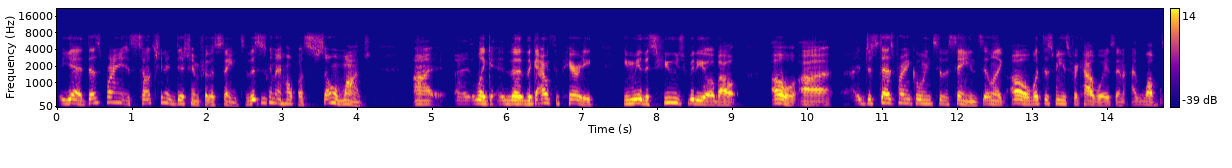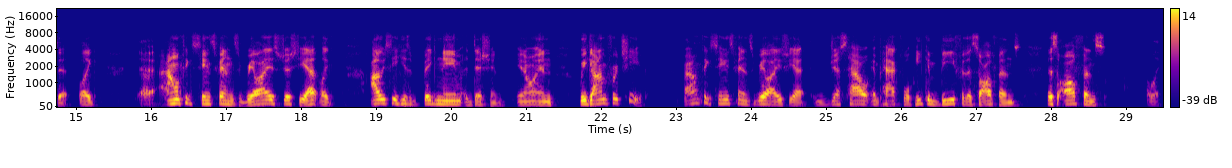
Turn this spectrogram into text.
yeah, Dez Bryant is such an addition for the Saints. So this is gonna help us so much. Uh, uh, like the the guy with the parody, he made this huge video about oh uh just as Bryant going to the Saints and like, oh, what this means for Cowboys, and I loved it. Like, I don't think Saints fans realize just yet. Like, obviously he's a big name addition, you know, and we got him for cheap. But I don't think Saints fans realize yet just how impactful he can be for this offense. This offense, like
